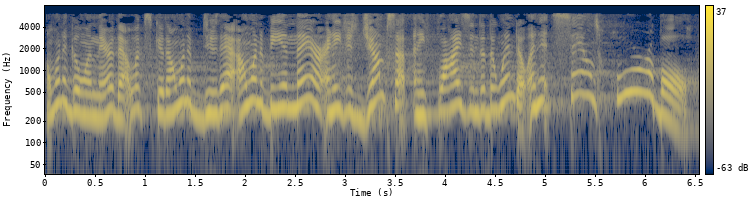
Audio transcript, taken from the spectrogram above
I want to go in there. That looks good. I want to do that. I want to be in there. And he just jumps up and he flies into the window. And it sounds horrible.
